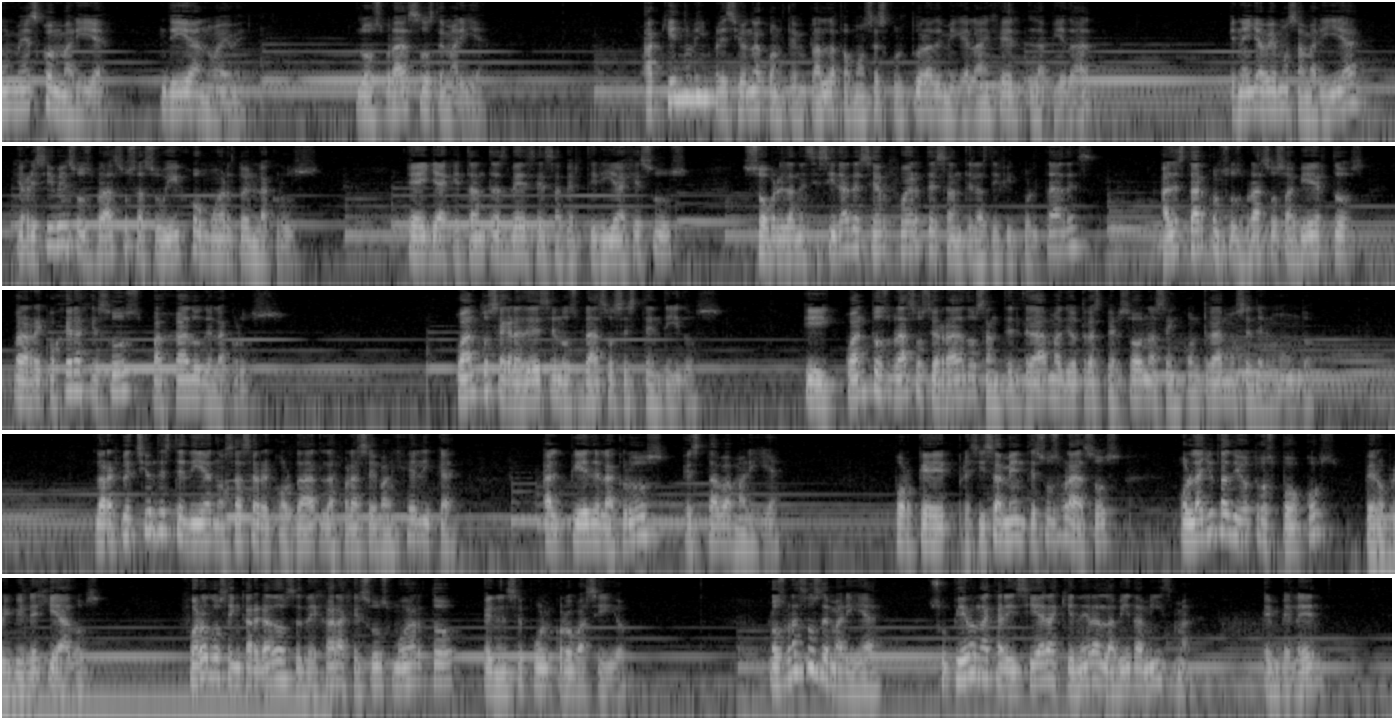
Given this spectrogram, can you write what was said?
Un mes con María, día 9. Los brazos de María. ¿A quién no le impresiona contemplar la famosa escultura de Miguel Ángel La Piedad? En ella vemos a María que recibe en sus brazos a su hijo muerto en la cruz. Ella que tantas veces advertiría a Jesús sobre la necesidad de ser fuertes ante las dificultades, al estar con sus brazos abiertos para recoger a Jesús bajado de la cruz. Cuánto se agradecen los brazos extendidos y cuántos brazos cerrados ante el drama de otras personas encontramos en el mundo. La reflexión de este día nos hace recordar la frase evangélica, al pie de la cruz estaba María, porque precisamente sus brazos, con la ayuda de otros pocos, pero privilegiados, fueron los encargados de dejar a Jesús muerto en el sepulcro vacío. Los brazos de María supieron acariciar a quien era la vida misma. En Belén,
